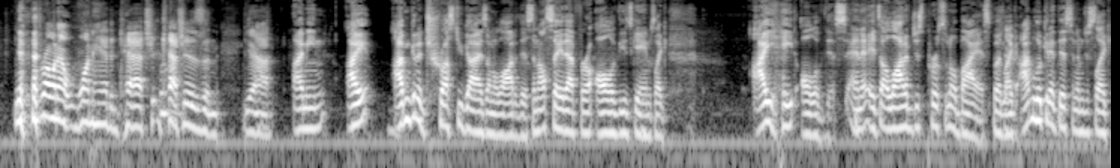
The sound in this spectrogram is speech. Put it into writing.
throwing out one-handed catch catches and yeah. I mean, I I'm gonna trust you guys on a lot of this, and I'll say that for all of these games. Like, I hate all of this, and it's a lot of just personal bias. But like, I'm looking at this, and I'm just like,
